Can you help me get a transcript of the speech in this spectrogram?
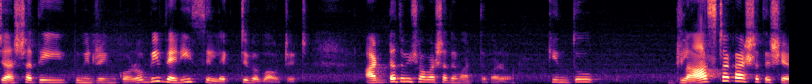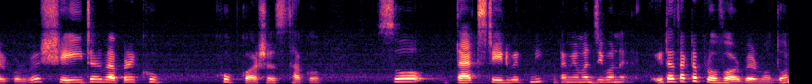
যার সাথেই তুমি ড্রিঙ্ক করো be very selective about it আড্ডা তুমি সবার সাথে মারতে পারো, কিন্তু গ্লাসটা কার সাথে শেয়ার করবে, সেইটার ব্যাপারে খুব খুব কশাস থাকো। So that stayed with me ওটা আমি আমার জীবনে, এটা তো একটা প্রভার্বের মতন।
